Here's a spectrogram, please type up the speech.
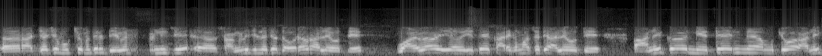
राज्याचे मुख्यमंत्री देवेंद्र फडणवीस हे सांगली जिल्ह्याच्या दौऱ्यावर आले होते. वाळव्या इथे कार्यक्रमासाठी आले होते. अनेक नेते किंवा अनेक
